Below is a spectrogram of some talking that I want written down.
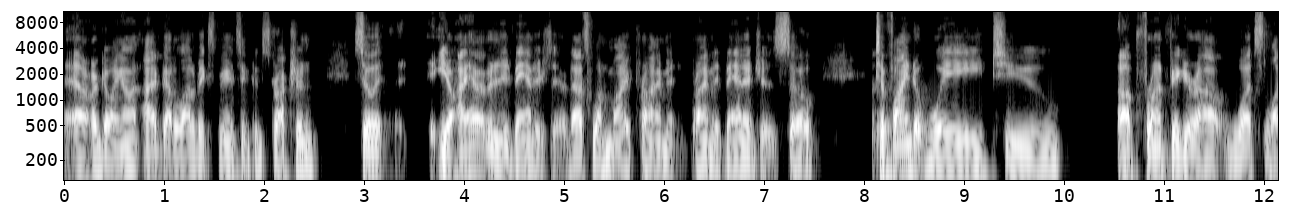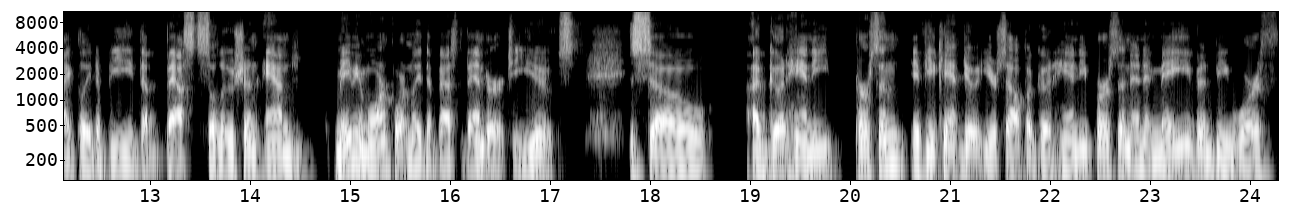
uh, are going on. I've got a lot of experience in construction. So it, you know i have an advantage there. That's one of my prime prime advantages. So to find a way to upfront figure out what's likely to be the best solution and maybe more importantly the best vendor to use. So a good handy person if you can't do it yourself a good handy person and it may even be worth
